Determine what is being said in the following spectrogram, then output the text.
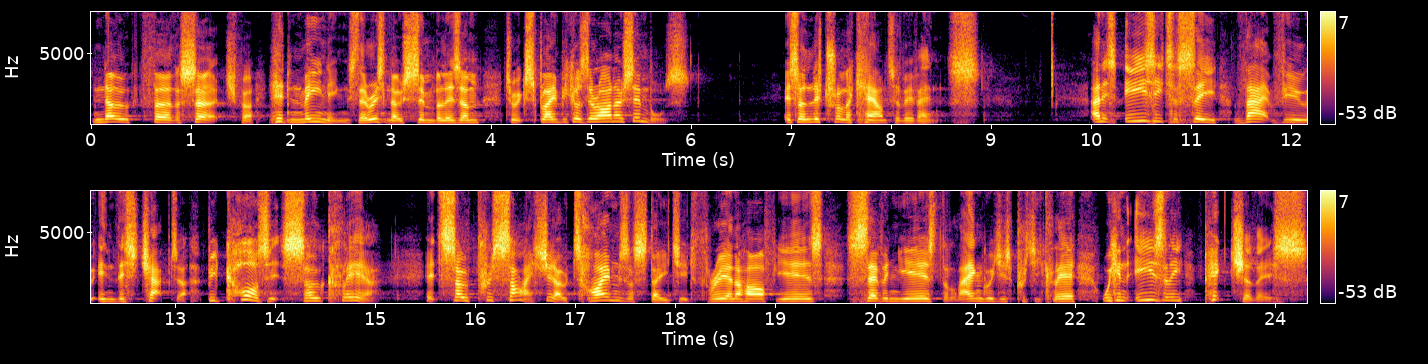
no further search for hidden meanings. There is no symbolism to explain because there are no symbols. It's a literal account of events. And it's easy to see that view in this chapter because it's so clear. It's so precise. You know, times are stated three and a half years, seven years. The language is pretty clear. We can easily picture this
